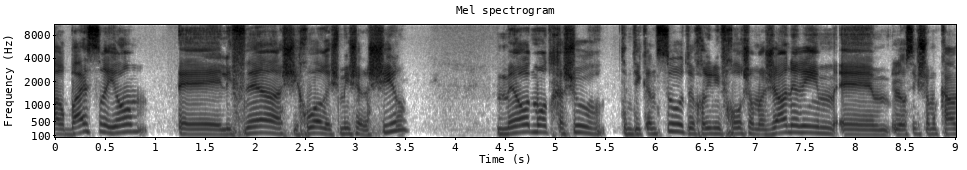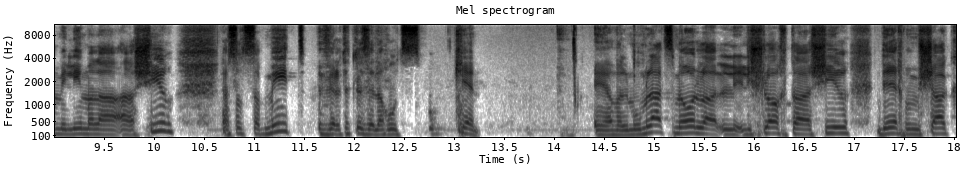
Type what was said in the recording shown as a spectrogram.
14 יום לפני השחרור הרשמי של השיר. מאוד מאוד חשוב, אתם תיכנסו, אתם יכולים לבחור שם ז'אנרים, להוסיף שם כמה מילים על השיר, לעשות submit ולתת לזה לרוץ. כן. אבל מומלץ מאוד לשלוח את השיר דרך ממשק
